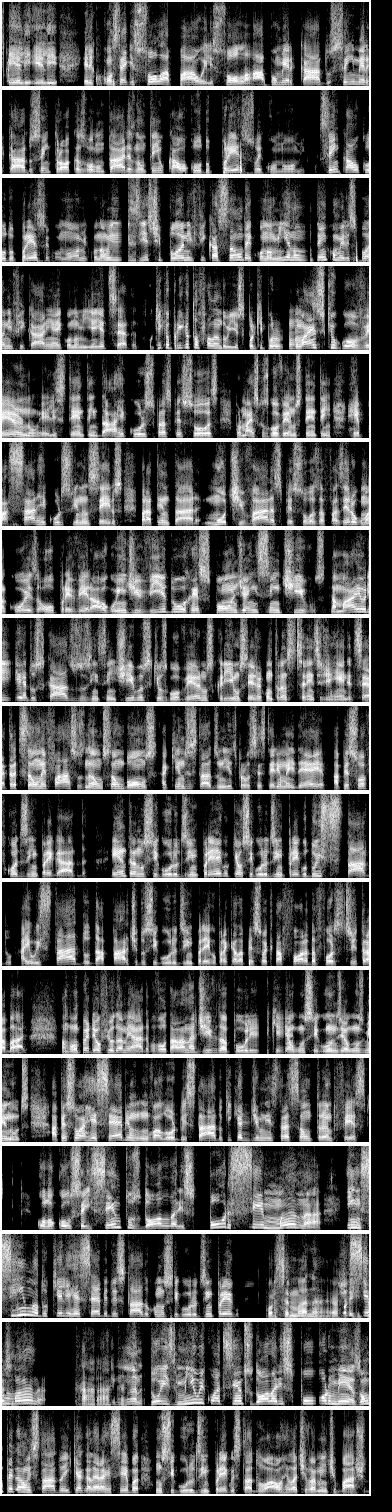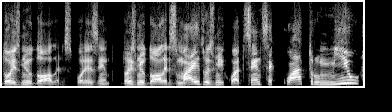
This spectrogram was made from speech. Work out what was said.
ele, ele, ele consegue solapar, ou ele solapa o mercado. Sem mercado, sem trocas voluntárias, não tem o cálculo do preço econômico sem cálculo do preço econômico, não existe planificação da economia, não tem como eles planificarem a economia e etc. O que que eu, por que, que eu estou falando isso? Porque por mais que o governo eles tentem dar recursos para as pessoas, por mais que os governos tentem repassar recursos financeiros para tentar motivar as pessoas a fazer alguma coisa ou prever algo, o indivíduo responde a incentivos. Na maioria dos casos, os incentivos que os governos criam, seja com transferência de renda, etc., são nefastos, não são bons. Aqui nos Estados Unidos, para vocês terem uma ideia, a pessoa ficou desempregada entra no seguro-desemprego, que é o seguro-desemprego do Estado. Aí o Estado dá parte do seguro-desemprego para aquela pessoa que está fora da força de trabalho. Não vamos perder o fio da meada, vou voltar lá na dívida pública em alguns segundos e alguns minutos. A pessoa recebe um, um valor do Estado, o que, que a administração Trump fez? Colocou 600 dólares por semana em cima do que ele recebe do Estado como seguro-desemprego. Por semana? Eu achei por que semana. Sido... Caraca. Semana, 2.400 dólares por mês. Vamos pegar um estado aí que a galera receba um seguro-desemprego estadual relativamente baixo, 2 mil dólares, por exemplo. 2 mil dólares mais 2.400 é 4 mil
